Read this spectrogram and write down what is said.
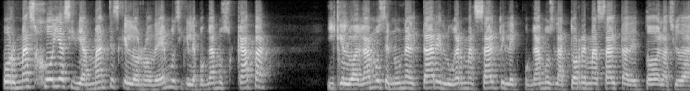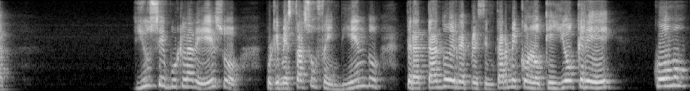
Por más joyas y diamantes que lo rodeemos y que le pongamos capa, y que lo hagamos en un altar, el lugar más alto y le pongamos la torre más alta de toda la ciudad. Dios se burla de eso porque me estás ofendiendo, tratando de representarme con lo que yo creé. ¿Cómo?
